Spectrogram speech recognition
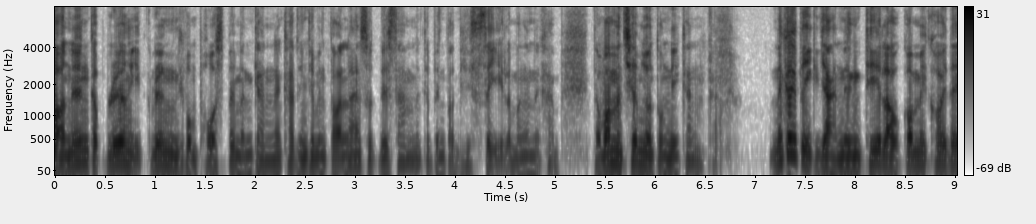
ต่อเนื่องกับเรื่องอีกเรื่องที่ผมโพสต์ไปเหมือนกันนะครับจริงๆเป็นตอนล่าสุดด้วยซ้ำมันจะเป็นตอนที่ 4 แล้วมั้งนะครับ แต่ว่ามันเชื่อมโยงตรงนี้กันครับนั่นก็เป็นอีกอย่างหนึ่งที่เราก็ไม่ค่อยได้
